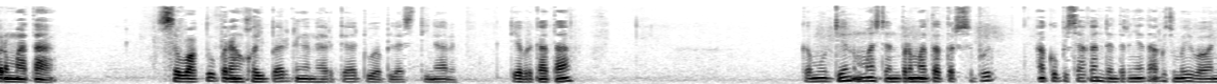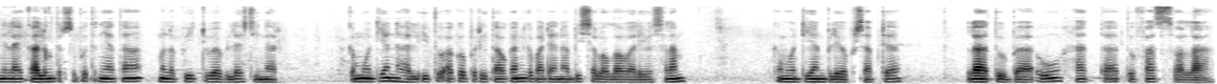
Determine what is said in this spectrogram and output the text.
permata sewaktu perang Khaybar dengan harga 12 dinar. Dia berkata, Kemudian emas dan permata tersebut Aku pisahkan dan ternyata aku jumpai bahwa nilai kalung tersebut ternyata melebihi 12 dinar. Kemudian hal itu aku beritahukan kepada Nabi Shallallahu Alaihi Wasallam. Kemudian beliau bersabda, La tuba'u hatta tufassola.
